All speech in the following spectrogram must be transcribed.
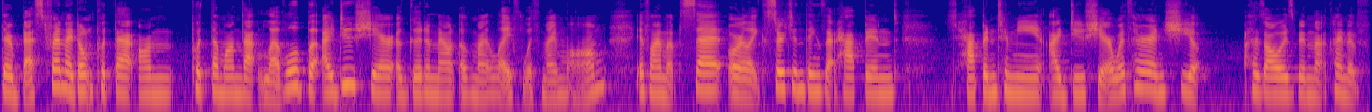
their best friend. I don't put that on put them on that level, but I do share a good amount of my life with my mom. If I'm upset or like certain things that happened happened to me, I do share with her and she has always been that kind of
